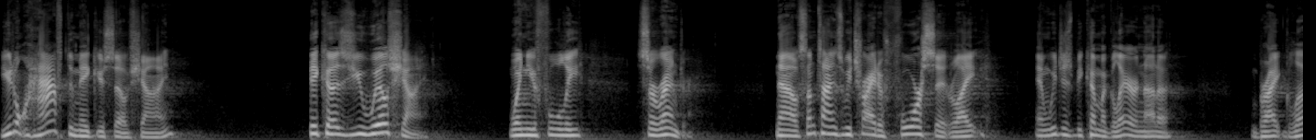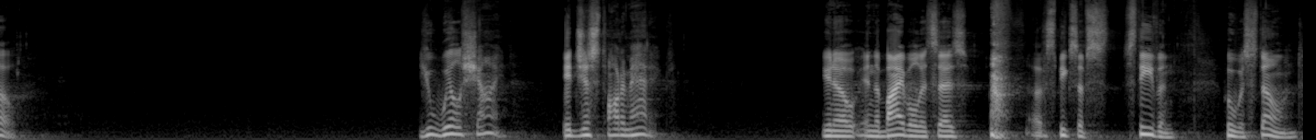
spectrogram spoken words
you don't have to make yourself shine because you will shine when you fully surrender. Now, sometimes we try to force it, right? And we just become a glare, not a bright glow. You will shine. It's just automatic. You know, in the Bible, it says, uh, speaks of Stephen, who was stoned.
